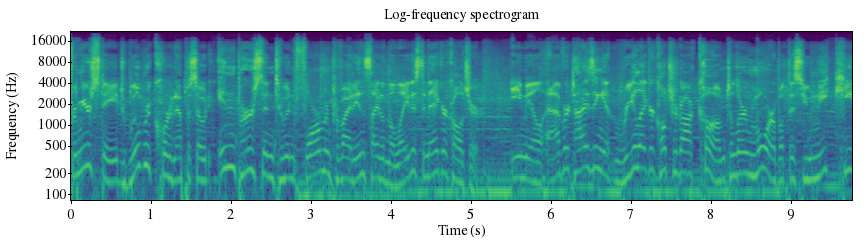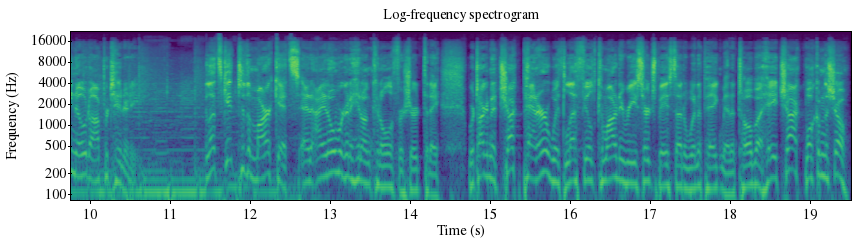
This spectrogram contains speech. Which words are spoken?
From your stage, we'll record an episode in person to inform and provide insight on the latest in agriculture. Email advertising at realagriculture.com to learn more about this unique keynote opportunity. Let's get to the markets. And I know we're going to hit on canola for sure today. We're talking to Chuck Penner with Left Field Commodity Research based out of Winnipeg, Manitoba. Hey, Chuck, welcome to the show.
